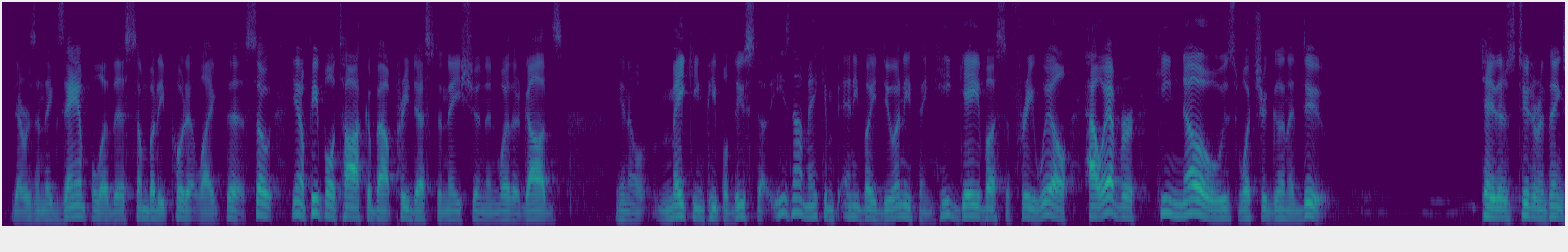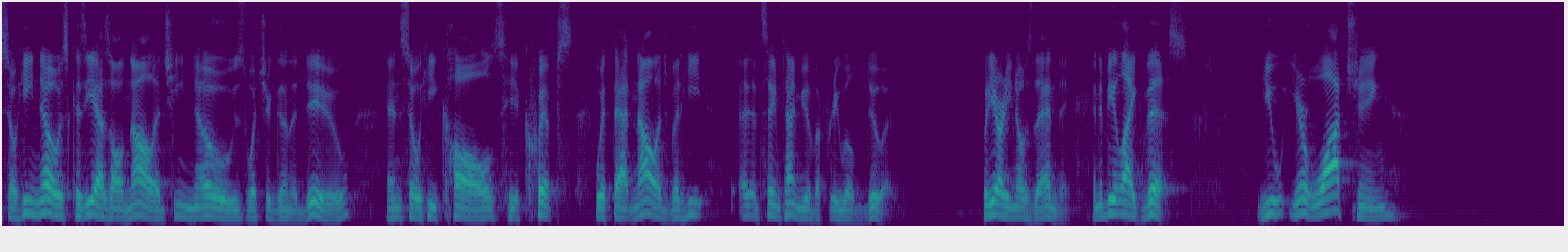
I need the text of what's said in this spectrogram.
there was an example of this. Somebody put it like this. So you know, people talk about predestination and whether God's you know, making people do stuff. He's not making anybody do anything. He gave us a free will. However, He knows what you're going to do. Okay, there's two different things. So he knows, because he has all knowledge, he knows what you're going to do. And so he calls, he equips with that knowledge, but he, at the same time, you have a free will to do it. But he already knows the ending. And it'd be like this you, you're watching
